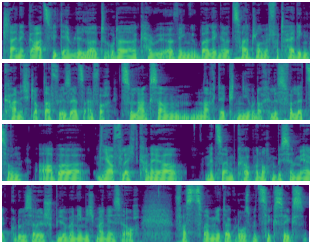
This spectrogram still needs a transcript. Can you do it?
kleine Guards wie Dame Lillard oder Kyrie Irving über längere Zeiträume verteidigen kann. Ich glaube, dafür ist er jetzt einfach zu langsam nach der Knie- und Achillesverletzung. Aber ja, vielleicht kann er ja mit seinem Körper noch ein bisschen mehr größere Spiele übernehmen. Ich meine, er ist ja auch fast zwei Meter groß mit 6'6.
